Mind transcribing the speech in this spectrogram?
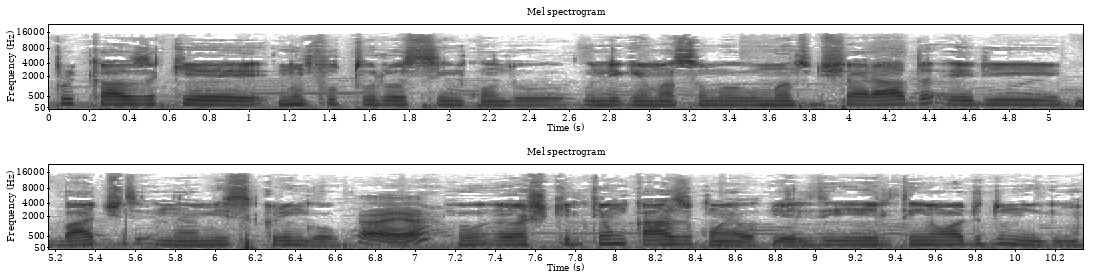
por causa que num futuro assim, quando o Enigma assume o manto de charada, ele bate na Miss Kringle. Ah, é? Eu, eu acho que ele tem um caso com ela. E ele, ele tem ódio do Enigma.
